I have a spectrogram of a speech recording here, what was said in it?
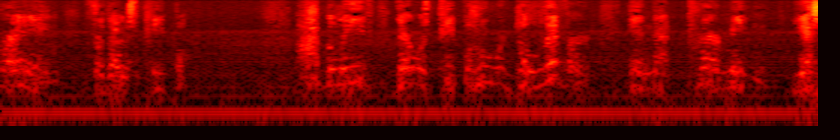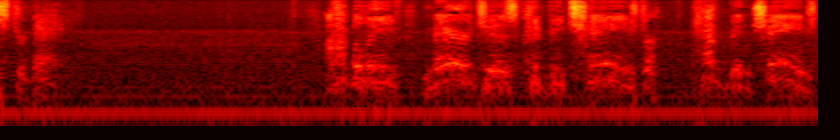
praying for those people. I believe there was people who were delivered in that prayer meeting yesterday. I believe marriages could be changed or have been changed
